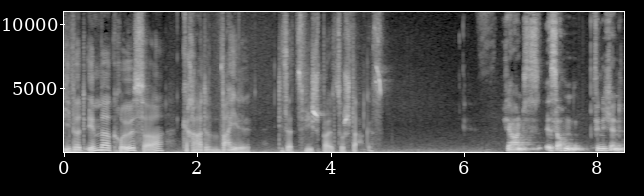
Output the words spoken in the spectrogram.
die wird immer größer, gerade weil dieser Zwiespalt so stark ist. Ja, und es ist auch, finde ich, eine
